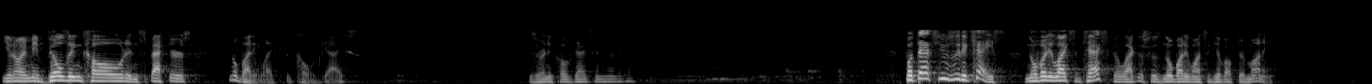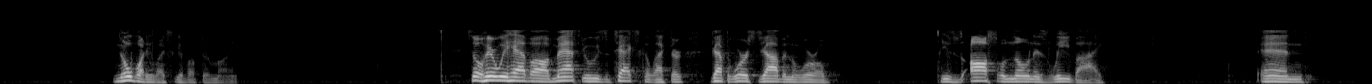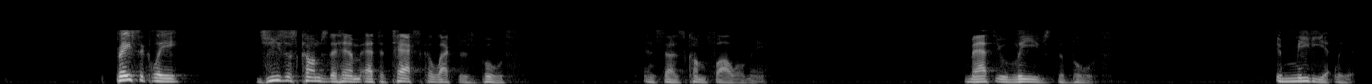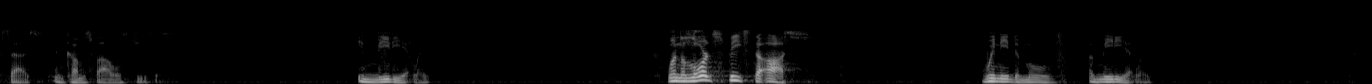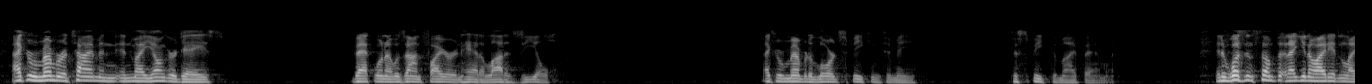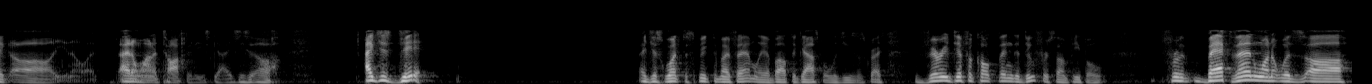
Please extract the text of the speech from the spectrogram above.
You know what I mean? Building code, inspectors. Nobody likes the code guys. Is there any code guys in here today? But that's usually the case. Nobody likes the tax collectors because nobody wants to give up their money. Nobody likes to give up their money. So here we have uh, Matthew, who's a tax collector, got the worst job in the world. He's also known as Levi. And basically, Jesus comes to him at the tax collector's booth and says, Come follow me. Matthew leaves the booth. Immediately, it says, and comes follows Jesus. Immediately. When the Lord speaks to us, we need to move immediately. I can remember a time in, in my younger days, back when I was on fire and had a lot of zeal. I can remember the Lord speaking to me to speak to my family. And it wasn't something, you know, I didn't like, oh, you know what, I don't want to talk to these guys. He said, oh, I just did it. I just went to speak to my family about the gospel of Jesus Christ. Very difficult thing to do for some people. For back then, when it was uh,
